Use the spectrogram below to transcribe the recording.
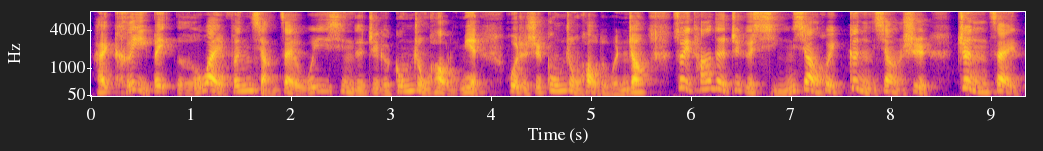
还可以被额外分享在微信的这个公众号里面，或者是公众号的文章，所以它的这个形象会更像是正在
